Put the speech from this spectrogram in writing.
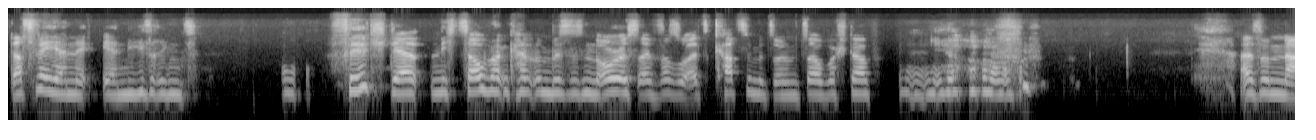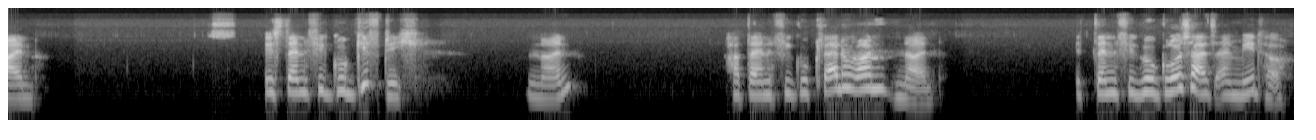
Das wäre ja ne erniedrigend. Filch, der nicht zaubern kann und Mrs. Norris einfach so als Katze mit so einem Zauberstab. Ja. Also nein. Ist deine Figur giftig? Nein. Hat deine Figur Kleidung an? Nein. Ist deine Figur größer als ein Meter?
